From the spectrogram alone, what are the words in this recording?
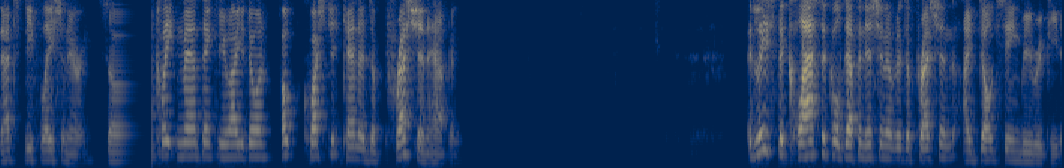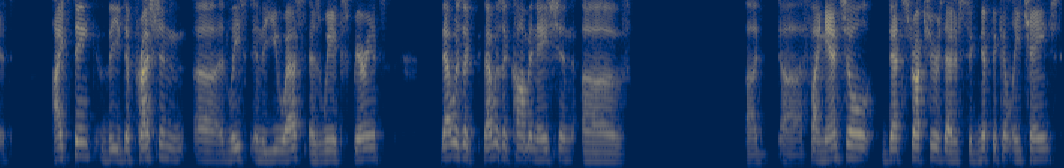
that's deflationary. So Clayton, man, thank you. How you doing? Oh, question: Can a depression happen? At least the classical definition of a depression, I don't see be repeated. I think the depression, uh, at least in the U.S., as we experienced, that was a that was a combination of uh, uh, financial debt structures that have significantly changed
